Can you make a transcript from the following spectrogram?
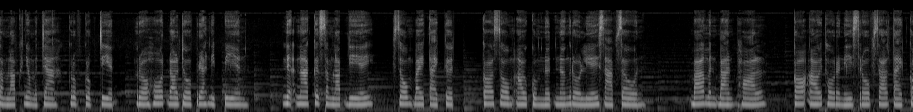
សម្លាប់ខ្ញុំម្ចាស់គ្រប់គ្រប់ជាតិ រហូតដល់ចូលព្រះនិព្វាន អ្នកណាគិតសម្លាប់យាយសូមបីតែគិតក៏សូមឲ្យគំនិតនឹងរលាយសាបសូន្យបើមិនបានផលក៏ឲ្យធរណីស្រូបសល់តែក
